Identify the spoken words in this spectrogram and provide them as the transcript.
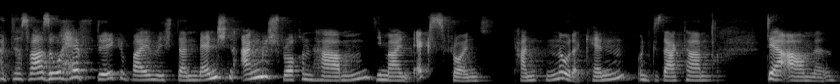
Und das war so heftig, weil mich dann Menschen angesprochen haben, die meinen Ex-Freund kannten oder kennen und gesagt haben, der Arme.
